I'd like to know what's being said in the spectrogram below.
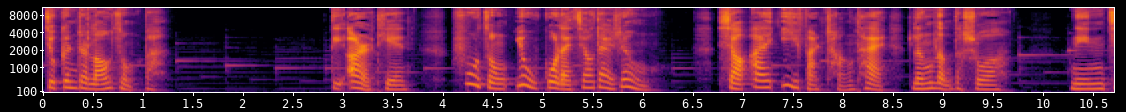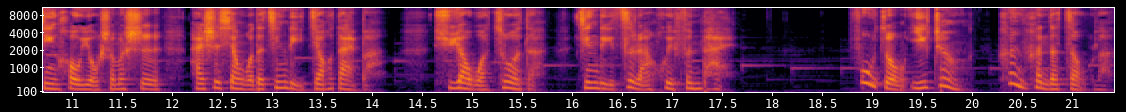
就跟着老总吧。第二天，副总又过来交代任务，小安一反常态，冷冷地说：“您今后有什么事，还是向我的经理交代吧。需要我做的，经理自然会分派。”副总一怔，恨恨地走了。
